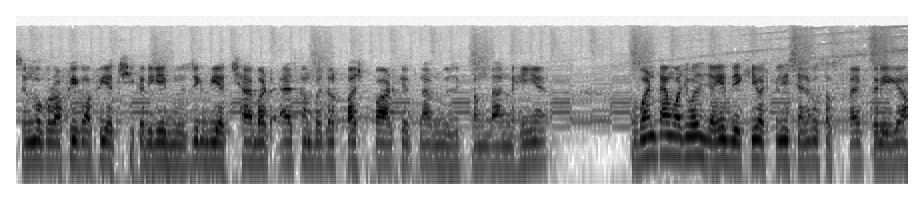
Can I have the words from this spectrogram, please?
सिनेमाग्राफी काफ़ी अच्छी करी गई म्यूज़िक भी अच्छा है but as compare first part के इतना म्यूज़िक कमदार नहीं है। तो वन टाइम वॉचेबल जाइए, देखिए, और प्लीज़ चैनल को सब्सक्राइब करिएगा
